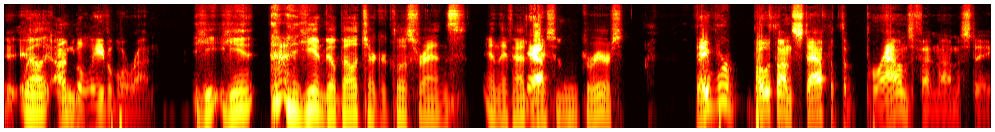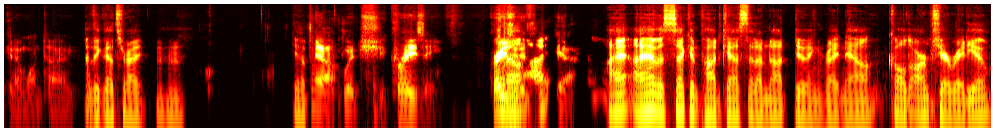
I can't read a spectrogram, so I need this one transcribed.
It- Well- unbelievable run. He he he and Bill Belichick are close friends, and they've had Yeah. very similar careers. They were both on staff with the Browns, if I'm not mistaken, at one time. I think that's right. Mm-hmm. Yep. Yeah, which crazy, crazy. Well, I- yeah, I, I have a second podcast that I'm not doing right now called Armchair Radio.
